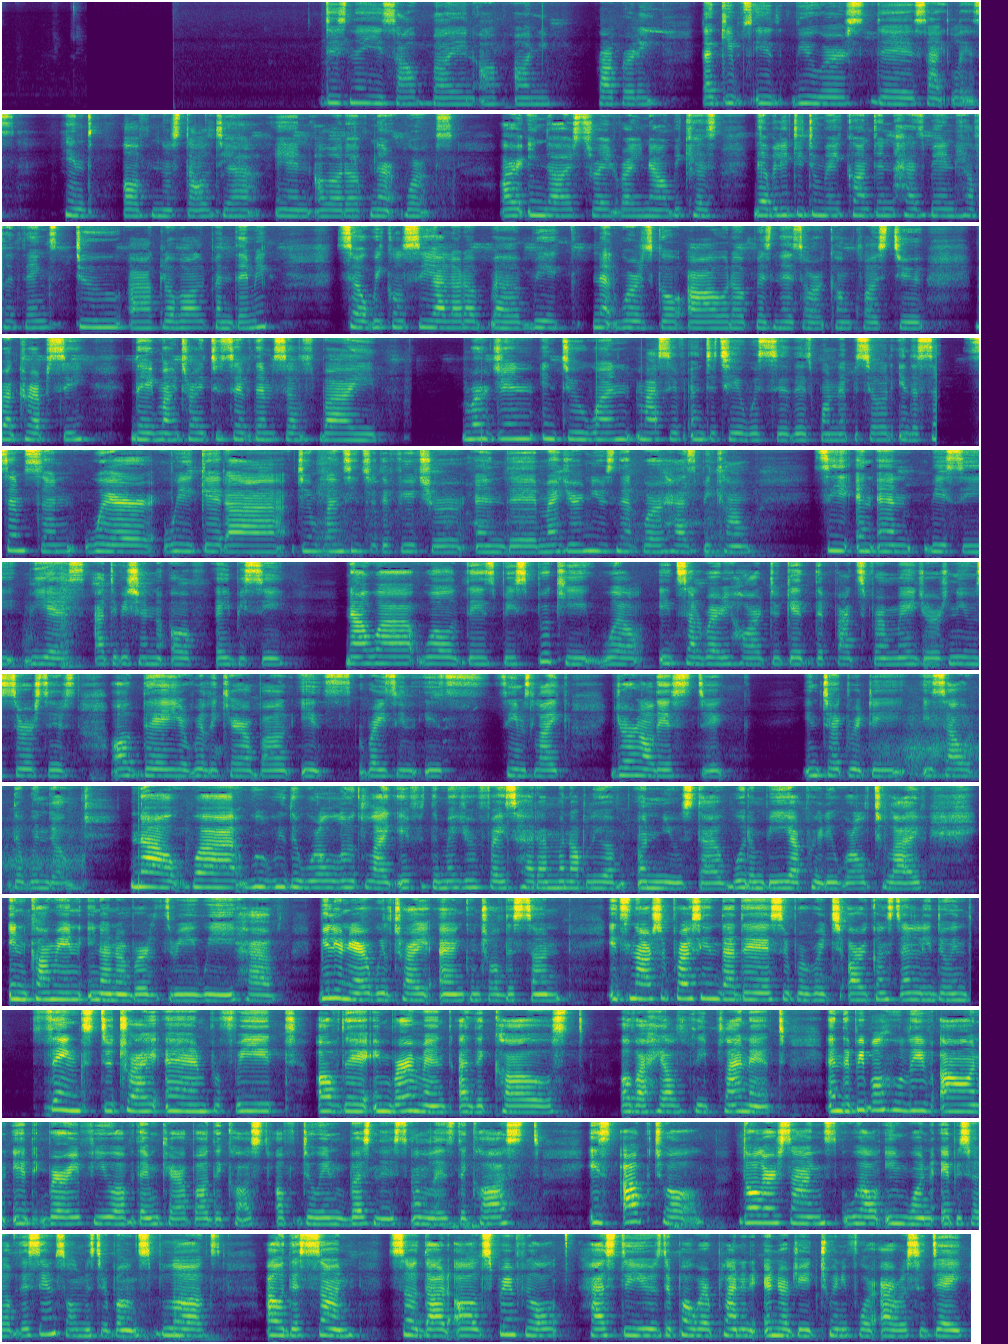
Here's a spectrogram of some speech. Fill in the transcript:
Disney is out buying up any property that gives its viewers the sightless hint of nostalgia and a lot of networks are in dire strait right now because the ability to make content has been halted thanks to a global pandemic. So we could see a lot of uh, big networks go out of business or come close to bankruptcy they might try to save themselves by merging into one massive entity. We see this one episode in the Simpson where we get a Jim plans into the future and the major news network has become CNN, BS, a division of ABC. Now, uh, will this be spooky? Well, it's already hard to get the facts from major news sources. All they really care about is racing. it seems like journalistic integrity is out the window. Now, what will the world look like if the major face had a monopoly of, on news? That wouldn't be a pretty world to live. In coming in a number three, we have billionaire will try and control the sun. It's not surprising that the super rich are constantly doing things to try and profit of the environment at the cost of a healthy planet. And the people who live on it, very few of them care about the cost of doing business unless the cost is actual dollar signs. Well, in one episode of The Simpsons, Mr. Burns blocks out the sun so that all Springfield has to use the power planet energy 24 hours a day.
